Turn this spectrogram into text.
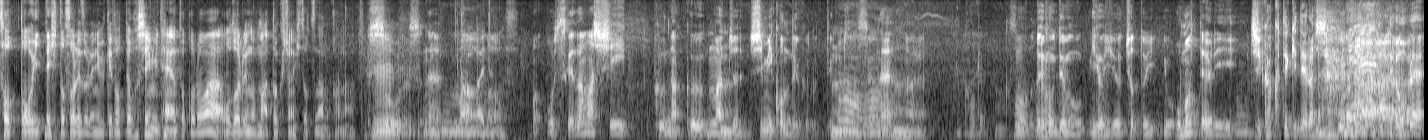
そっと置いて人それぞれに受け取ってほしいみたいなところは踊るのまあ特徴の一つなのかなっていうそうですね、まあ考えてます。まあまあ押し付けがましくなく、まあ、染み込んでくるっていうことですよね、はいる。なんかそうでもでもいやいやちょっと思ったより自覚的でいらっしゃる、俺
